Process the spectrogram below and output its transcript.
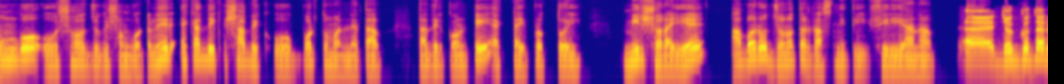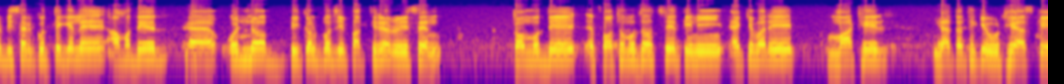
অঙ্গ ও সহযোগী সংগঠনের একাধিক সাবেক ও বর্তমান নেতা। তাদের কণ্ঠে একটাই প্রত্যয়, মিরসরাইয়ে আবারও জনতার রাজনীতি ফিরিয়ে আনা। যোগ্যতার বিচার করতে গেলে আমাদের অন্য বিকল্প যে প্রার্থীরা রয়েছেন, তোর মধ্যে প্রথমত হচ্ছে তিনি একেবারে মাঠের নেতা থেকে উঠে আজকে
